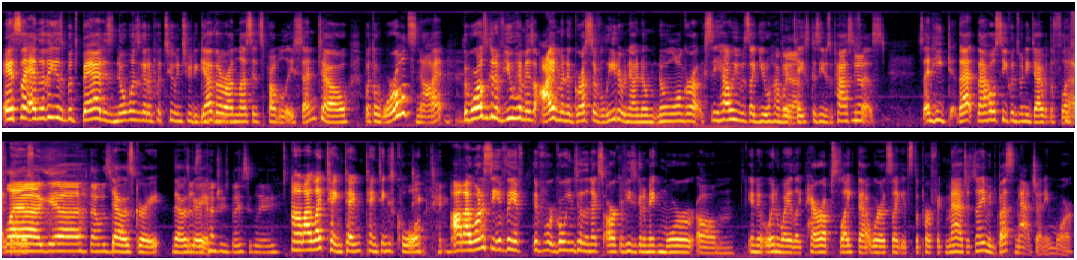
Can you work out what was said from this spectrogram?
It's like, and the thing is, what's bad is no one's gonna put two and two together Mm-hmm. unless it's probably Sento. But the world's not. The world's gonna view him as I am an aggressive leader now. No, no longer. See how he was like, you don't have what Yeah. it takes because he was a pacifist. So, and he that that whole sequence when he died with the The flag. flag, yeah, that was That was, that was great. That was great. the country's basically Um, I like Tank Tank. Tank Tank's cool. Tank Tank. Um, I want to see if they if, if we're going to the next arc if he's gonna make more um in a, in a way like pair ups like that where it's like it's the perfect match. It's not even best match anymore.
